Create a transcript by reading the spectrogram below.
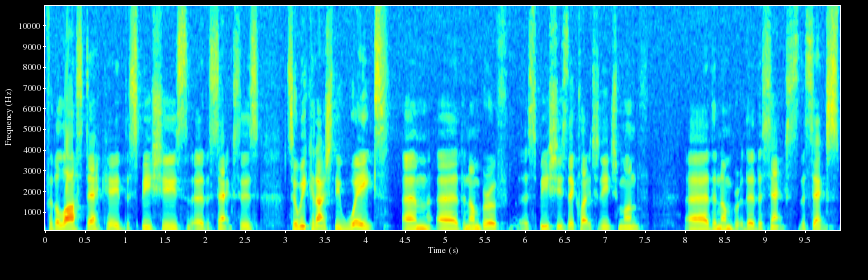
for the last decade, the species, uh, the sexes. So we can actually weight um, uh, the number of uh, species they collected each month, uh, the number, the, the sex, the sex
